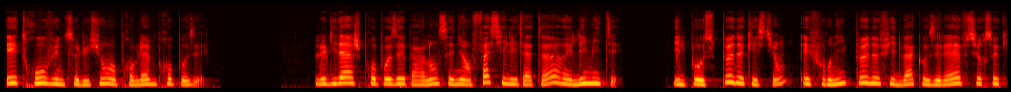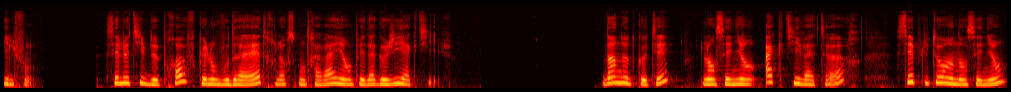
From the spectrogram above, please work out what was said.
et trouvent une solution au problème proposé. Le guidage proposé par l'enseignant facilitateur est limité. Il pose peu de questions et fournit peu de feedback aux élèves sur ce qu'ils font. C'est le type de prof que l'on voudrait être lorsqu'on travaille en pédagogie active. D'un autre côté, l'enseignant activateur, c'est plutôt un enseignant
